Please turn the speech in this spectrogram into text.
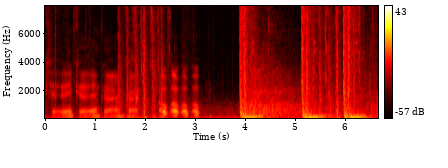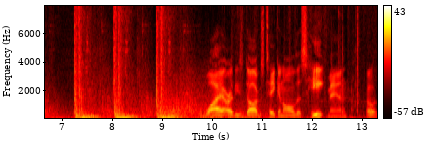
Okay, okay, okay, okay. Oh, oh, oh, oh. Why are these dogs taking all this heat, man? Oh,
